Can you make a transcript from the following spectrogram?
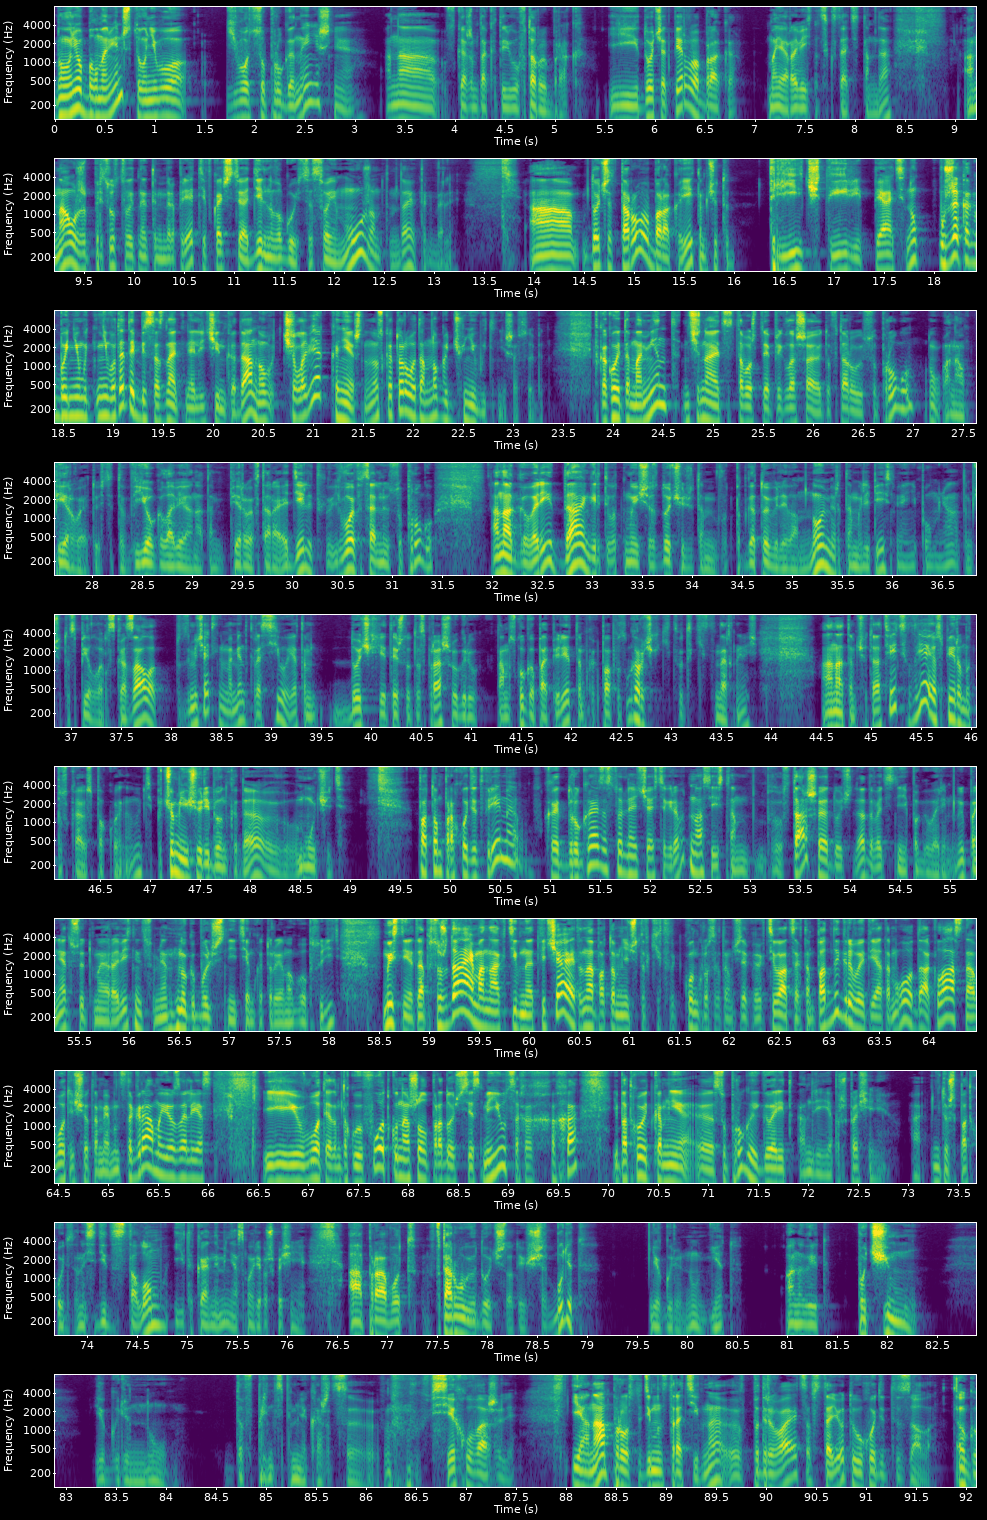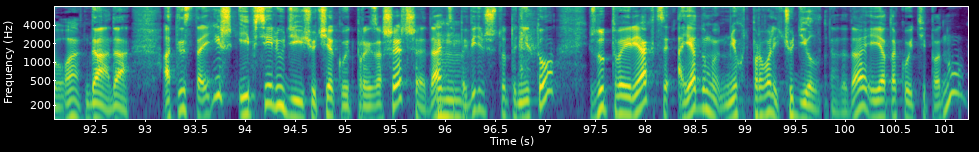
Но у него был момент, что у него его супруга нынешняя, она, скажем так, это его второй брак. И дочь от первого брака, моя ровесница, кстати, там, да, она уже присутствует на этом мероприятии в качестве отдельного гостя со своим мужем, там, да, и так далее. А дочь от второго брака, ей там что-то 3, 4, 5. Ну, уже как бы не, не вот эта бессознательная личинка, да, но человек, конечно, но с которого там много ничего не вытянешь особенно. В какой-то момент начинается с того, что я приглашаю эту вторую супругу, ну, она первая, то есть это в ее голове она там первая, вторая делит, его официальную супругу. Она говорит, да, говорит, вот мы еще с дочерью там вот подготовили вам номер там или песню, я не помню, она там что-то спела, рассказала. Замечательный момент, красиво. Я там дочке этой что-то спрашиваю, говорю, там сколько папе лет, там как папа, ну, короче, какие-то вот такие стандартные вещи. Она там что-то ответила, я ее с миром отпускаю спокойно. Ну, типа, что мне еще ребенка, да, мучить? Потом проходит время, какая-то другая застольная часть. Я говорю, вот у нас есть там старшая дочь, да, давайте с ней поговорим. Ну и понятно, что это моя ровесница, у меня намного больше с ней тем, которые я могу обсудить. Мы с ней это обсуждаем, она активно отвечает, она потом мне что-то в каких-то конкурсах, там, активациях там подыгрывает, я там, о, да, классно, а вот еще там я в Инстаграм ее залез, и вот я там такую фотку нашел про дочь, все смеются, ха-ха-ха, и подходит ко мне э, супруга и говорит, Андрей, я прошу прощения. А, не то, что подходит, она сидит за столом и такая на меня смотрит, прошу прощения. А про вот вторую дочь что-то еще сейчас будет? Я говорю, ну, нет. Она говорит, почему? Я говорю, ну, да, в принципе, мне кажется, всех уважили. И она просто демонстративно э, подрывается, встает и уходит из зала. Ого. Да, да. А ты стоишь, и все люди еще чекают произошедшее, да, Мгм. типа видят что-то не то, ждут твоей реакции, а я думаю, мне хоть провалить, что делать надо, да? И я такой, типа, ну,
